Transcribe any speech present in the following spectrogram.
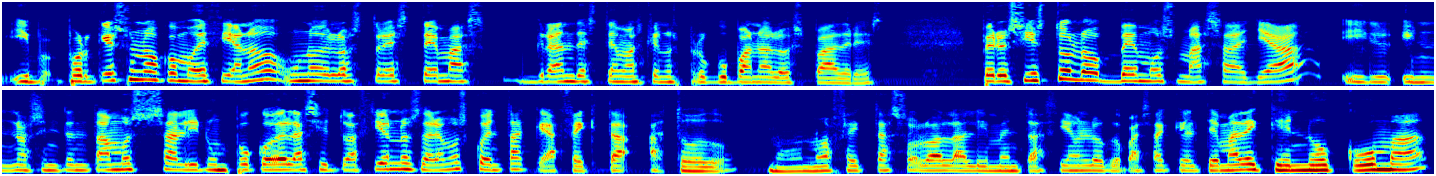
y porque es uno, como decía, ¿no? Uno de los tres temas, grandes temas que nos preocupan a los padres. Pero si esto lo vemos más allá y, y nos intentamos salir un poco de la situación, nos daremos cuenta que afecta a todo. No, no afecta solo a la alimentación, lo que pasa que el tema de que no coma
